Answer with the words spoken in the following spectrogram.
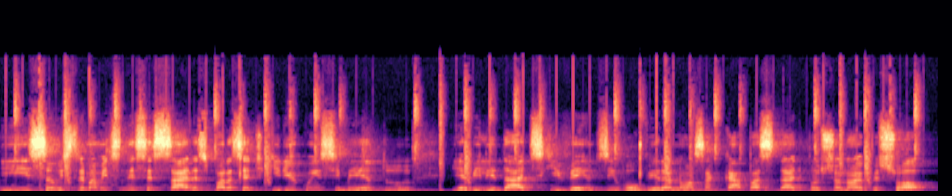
e são extremamente necessárias para se adquirir conhecimento e habilidades que venham desenvolver a nossa capacidade profissional e pessoal.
